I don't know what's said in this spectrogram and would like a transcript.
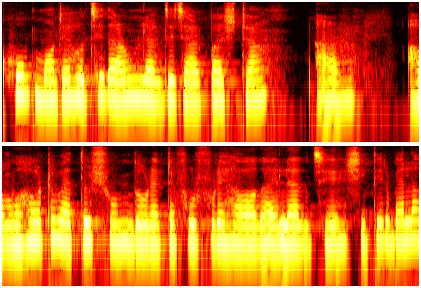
খুব মজা হচ্ছে, দারুণ লাগছে চারপাশটা। আর আবহাওয়াটাও এত সুন্দর, একটা ফুরফুরে হাওয়া গায়ে লাগছে। শীতের বেলা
